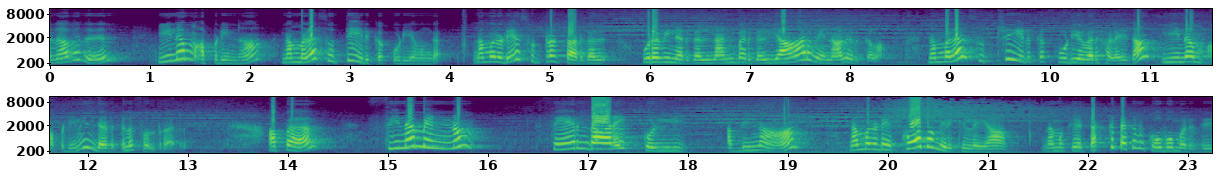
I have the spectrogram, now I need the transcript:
அதாவது இனம் அப்படின்னா நம்மளை சுத்தி இருக்கக்கூடியவங்க. நம்மளுடைய சுற்றத்தார்கள் உறவினர்கள் நண்பர்கள் யார் வேணாலும் இருக்கலாம். நம்மளை சுற்றி இருக்கக்கூடியவர்களை தான் இனம் அப்படின்னு இந்த இடத்துல சொல்கிறாரு அப்போ சினமென்னும் சேர்ந்தாரை கொல்லி அப்படின்னா நம்மளுடைய கோபம் இருக்கு இல்லையா? நமக்கு டக்கு டக்குன்னு கோபம் வருது.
